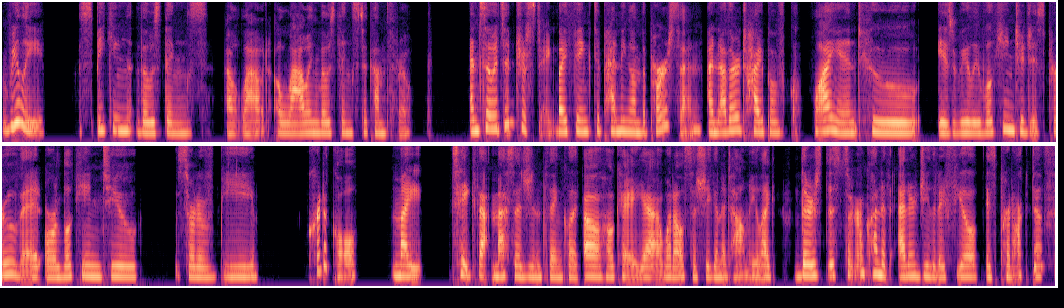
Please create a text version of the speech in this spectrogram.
really speaking those things out loud, allowing those things to come through. And so it's interesting. I think depending on the person, another type of client who is really looking to disprove it or looking to sort of be critical might take that message and think like oh okay yeah what else is she going to tell me? Like there's this certain kind of energy that i feel is productive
